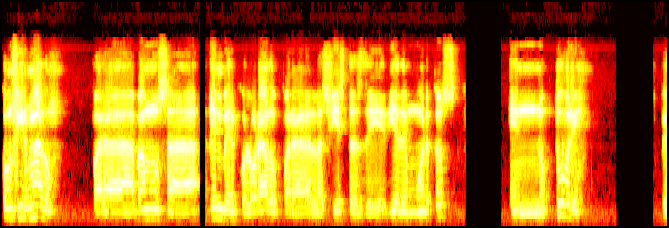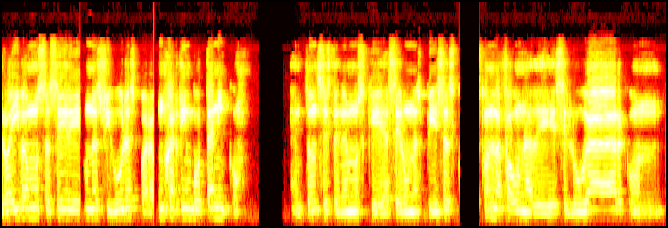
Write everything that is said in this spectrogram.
confirmado para, vamos a Denver, Colorado, para las fiestas de Día de Muertos en octubre. Pero ahí vamos a hacer eh, unas figuras para un jardín botánico. Entonces tenemos que hacer unas piezas con la fauna de ese lugar, con,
